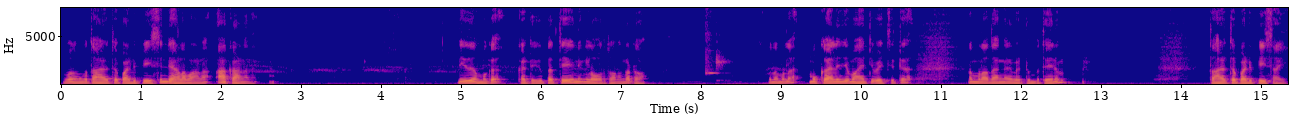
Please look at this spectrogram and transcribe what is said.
അപ്പോൾ നമുക്ക് താഴത്തെ പഠിപ്പീസിന്റെ അളവാണ് ആ കാണുന്നത്. ഇത് നമുക്ക് കട്ട് ചെയ്ത് പ്രത്യേകം നിങ്ങൾ ഓർത്തോണം കേട്ടോ. അപ്പോൾ നമ്മൾ മുക്കാലഞ്ച് മാറ്റി വെച്ചിട്ട് നമ്മളതങ്ങനെ വെട്ടുമ്പോഴത്തേനും താഴത്തെ പഠിപ്പീസായി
